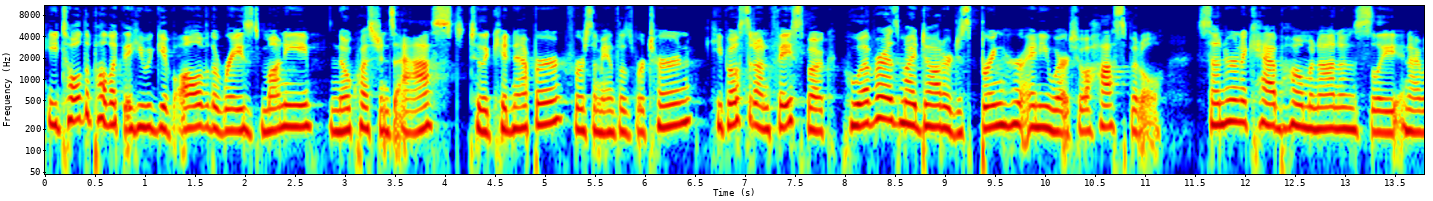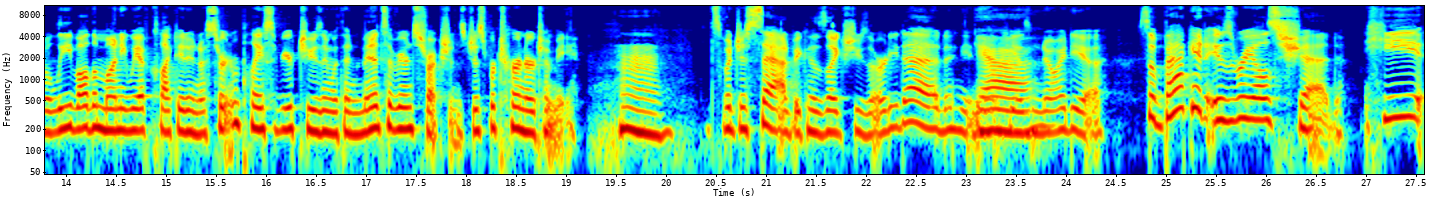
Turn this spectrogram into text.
He told the public that he would give all of the raised money, no questions asked, to the kidnapper for Samantha's return. He posted on Facebook, Whoever has my daughter, just bring her anywhere to a hospital. Send her in a cab home anonymously, and I will leave all the money we have collected in a certain place of your choosing within minutes of your instructions. Just return her to me. Hmm. It's which is sad because, like, she's already dead. He- Yeah. He has no idea. So, back at Israel's shed, he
